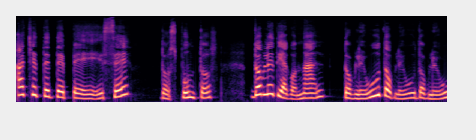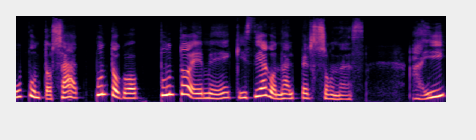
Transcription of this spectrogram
https doble diagonal www.sat.gov.mx diagonal personas. Ahí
